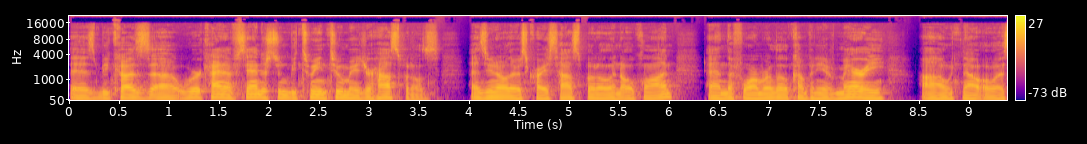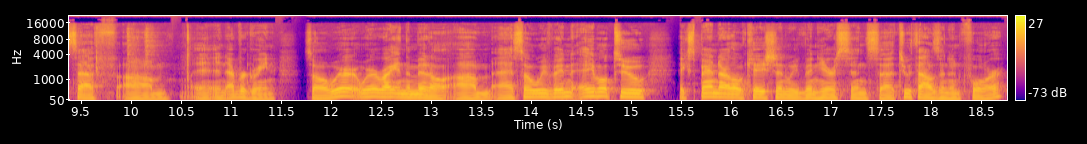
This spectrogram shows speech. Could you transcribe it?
is because uh, we're kind of sandwiched in between two major hospitals. As you know, there's Christ Hospital in Oak Lawn and the former little company of Mary uh, now OSF um, in Evergreen. So we're we're right in the middle. Um, and so we've been able to expand our location. We've been here since uh, 2004.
